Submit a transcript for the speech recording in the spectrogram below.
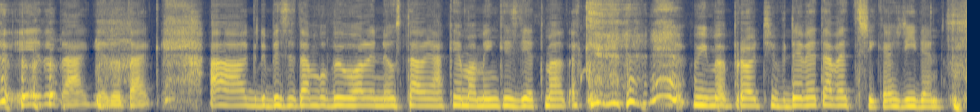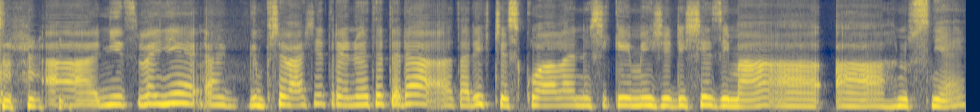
je to tak, je to tak. A kdyby se tam objevovaly neustále nějaké maminky s dětma, tak víme proč, v 9 a ve 3 každý den. A nicméně převážně trénujete teda tady v Česku, ale neříkej mi, že když je zima a, a hnusně,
